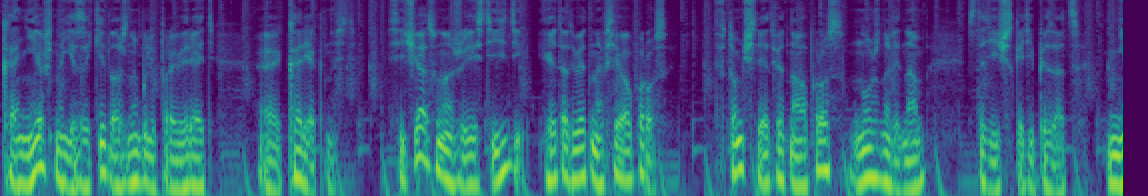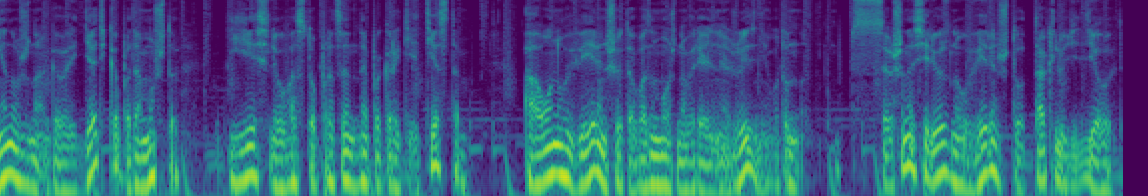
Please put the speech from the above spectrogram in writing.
конечно, языки должны были проверять э, корректность. Сейчас у нас же есть TDD, и это ответ на все вопросы. В том числе ответ на вопрос, нужно ли нам статическая типизация. Не нужна, говорит дядька, потому что если у вас стопроцентное покрытие тестом, а он уверен, что это возможно в реальной жизни, вот он совершенно серьезно уверен, что так люди делают,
